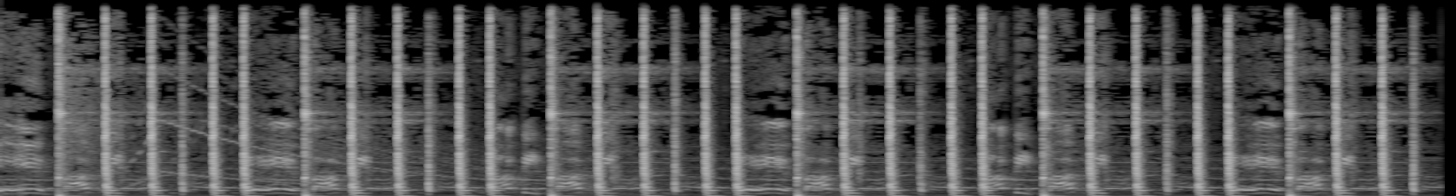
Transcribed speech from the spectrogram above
It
